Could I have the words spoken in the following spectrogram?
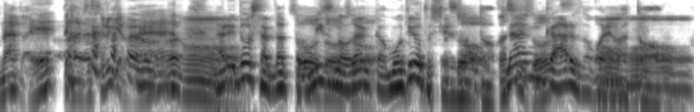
なんか、えって感じするけどね。あれどうしたんだと、水野なんかモテようとしてるぞと。なんかあるぞ、これはと。好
